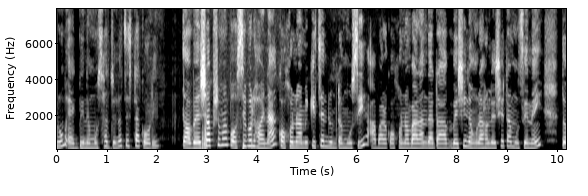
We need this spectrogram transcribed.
রুম একদিনে মোছার জন্য চেষ্টা করি। তবে সবসময় পসিবল হয় না। কখনো আমি কিচেন রুমটা মুছি, আবার কখনো বারান্দাটা বেশি নোংরা হলে সেটা মুছে নেই। তো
